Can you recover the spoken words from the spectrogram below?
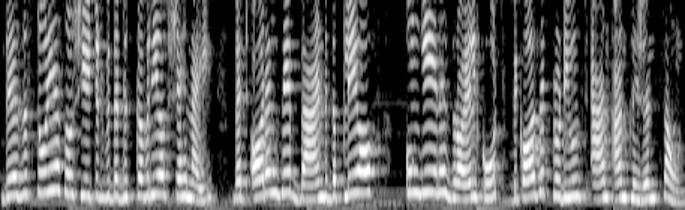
There is a story associated with the discovery of Shehnai that Aurangzeb banned the play of Pungi in his royal court because it produced an unpleasant sound.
